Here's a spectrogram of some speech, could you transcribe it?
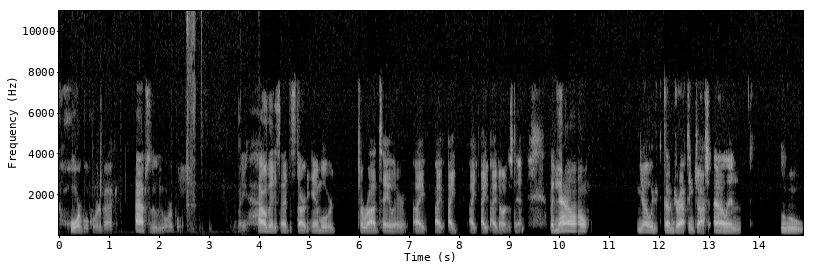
horrible quarterback, absolutely horrible. Like, how they decided to start him over Tyrod Taylor, I I, I, I, I don't understand. But now, you know, with them drafting Josh Allen, who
